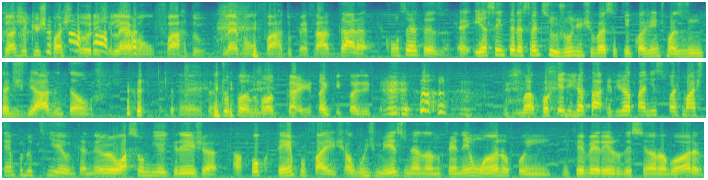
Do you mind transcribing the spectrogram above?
tu acha que os pastores levam um fardo, levam um fardo pesado? Cara, com certeza. É, ia ser interessante se o Júnior estivesse aqui com a gente, mas o Júnior tá desviado, então. É, tá. Eu tô falando mal do cara, ele tá aqui com a gente. Porque ele já, tá, ele já tá nisso faz mais tempo do que eu, entendeu? Eu assumi a igreja há pouco tempo, faz alguns meses, né? Não fez nem um ano, foi em, em fevereiro desse ano agora.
